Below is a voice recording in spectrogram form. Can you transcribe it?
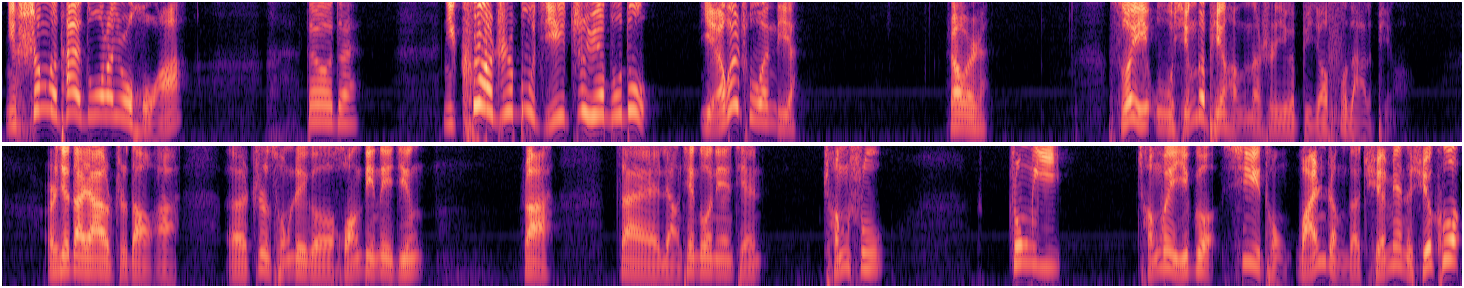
你生的太多了就是火，对不对？你克之不及，制约不度，也会出问题啊，是不是？所以五行的平衡呢，是一个比较复杂的平衡，而且大家要知道啊，呃，自从这个《黄帝内经》，是吧？在两千多年前，成书，中医成为一个系统完整的全面的学科，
